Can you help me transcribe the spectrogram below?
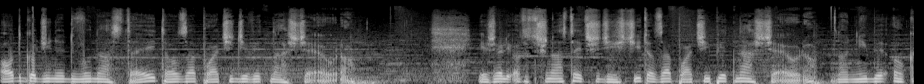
od godziny 12 to zapłaci 19 euro. Jeżeli od 13.30 to zapłaci 15 euro. No niby ok,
